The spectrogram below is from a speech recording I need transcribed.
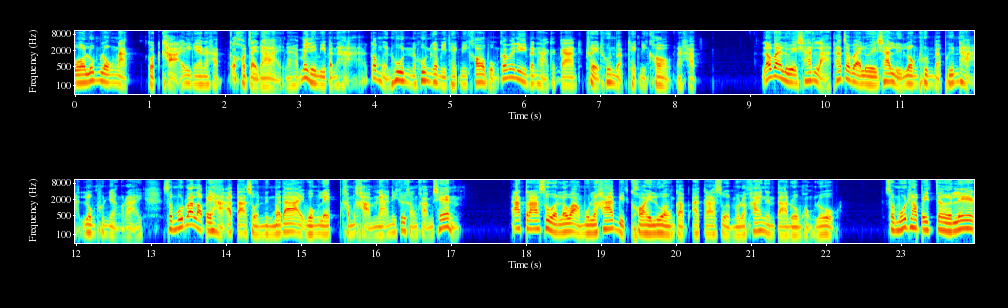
วอลุ่มลงหนักกดขายอะไรเงี้ยนะครับ ก็เข้าใจได้นะครับ ไม่ได้มีปัญหาก็เหมือนหุ้นหุ้นก็มีเทคนิคอลผมก็ไม่ได้มีปัญหากับการเทรดหุ้นแบบเทคนิคอลนะครับ แล้ว valuation ล่ะ ถ้าจะ valuation หรือลงทุนแบบพื้นฐานลงทุนอย่างไร สมมุติว่าเราไปหาอัตราส่วนหนึ่งมาได้วงเล็บขำๆนะ อันนี้คือขำๆเช่น อัตราส่วนระหว่างมูลค่าบิตคอยรวมกับอัตราส่วนมูลค่าเงินตารวมของโลก สมมุติเราไปเจอเลข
